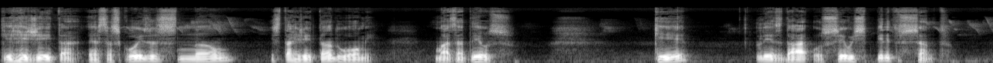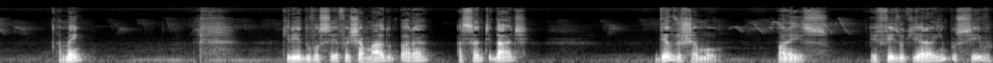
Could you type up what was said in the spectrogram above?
que rejeita essas coisas não está rejeitando o homem, mas a Deus, que lhes dá o seu Espírito Santo. Amém? Querido, você foi chamado para a santidade. Deus o chamou para isso e fez o que era impossível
